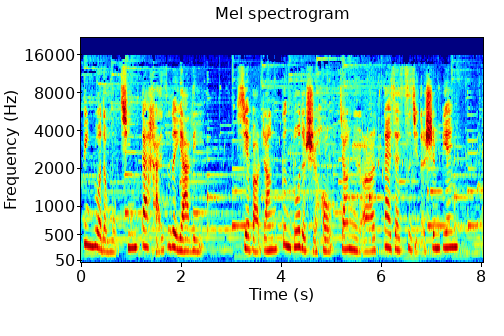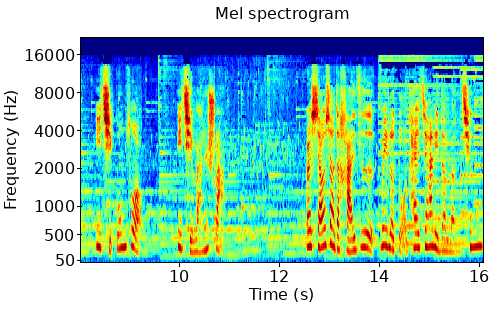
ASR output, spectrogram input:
病弱的母亲带孩子的压力。谢宝章更多的时候将女儿带在自己的身边，一起工作，一起玩耍。而小小的孩子为了躲开家里的冷清，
